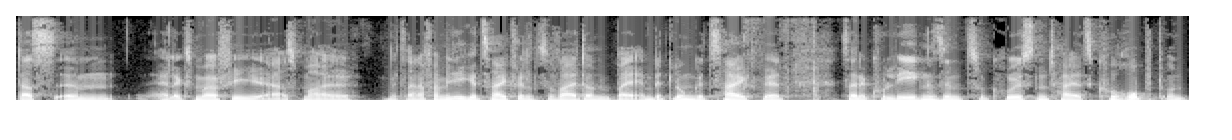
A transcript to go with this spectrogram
dass ähm, Alex Murphy erstmal mit seiner Familie gezeigt wird und so weiter und bei Ermittlungen gezeigt wird. Seine Kollegen sind zu größtenteils korrupt und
